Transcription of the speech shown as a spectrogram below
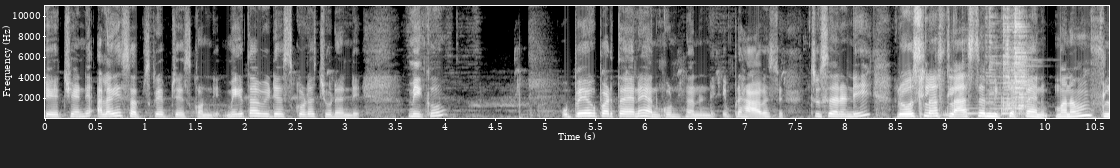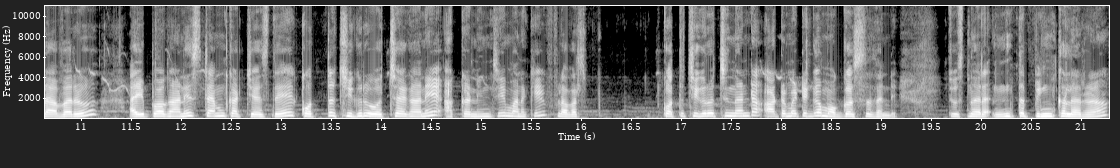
షేర్ చేయండి అలాగే సబ్స్క్రైబ్ చేసుకోండి. మిగతా వీడియోస్ కూడా చూడండి. మీకు ఉపయోగపడతాయని అనుకుంటున్నానండి. ఇప్పుడు హార్వెస్ట్ చూసారండి? రోజ్ ఫ్లవర్స్ లాస్ట్ టైం మీకు చెప్పాను. మనం ఫ్లవర్ అయిపోగానే స్టెమ్ కట్ చేస్తే కొత్త చిగురు వచ్చాగానే అక్కడి నుంచి మనకి ఫ్లవర్స్ కొత్త చిగురు వచ్చిందంటే ఆటోమేటిక్గా మొగ్గ వస్తుందండి. చూస్తున్నారా? ఎంత పింక్ కలర్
